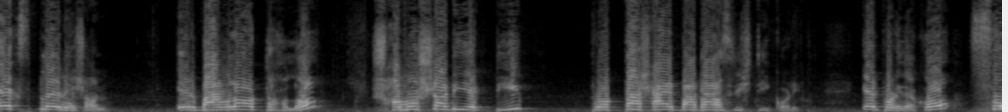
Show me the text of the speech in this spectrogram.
এক্সপ্লেনেশন এর বাংলা অর্থ হলো, সমস্যাটি একটি প্রত্যাশায় বাধা সৃষ্টি করে। এরপরে দেখো সো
